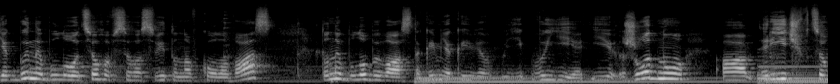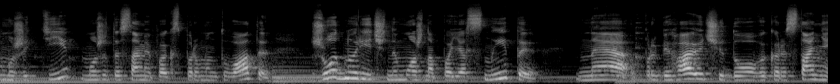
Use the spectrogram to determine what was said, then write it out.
якби не було цього всього світу навколо вас, то не було би вас таким, який ви- є. І жодну а, річ в цьому житті можете самі поекспериментувати. Жодну річ не можна пояснити, не прибігаючи до використання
